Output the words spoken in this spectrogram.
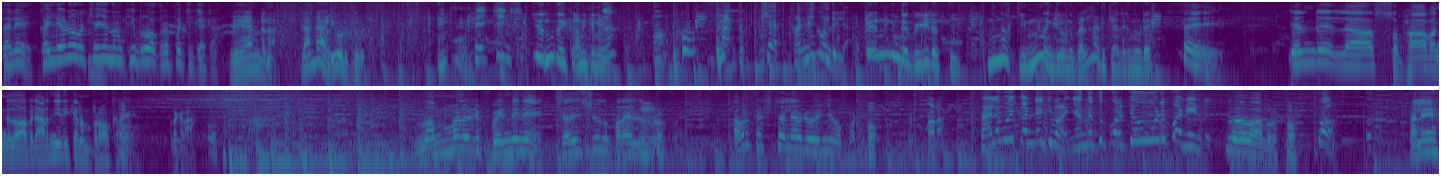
തലേ കല്യാണം ഉറച്ചു കഴിഞ്ഞാൽ നമുക്ക് ഈ ബ്രോക്കറെ പറ്റിക്കേട്ടാ. വേണ്ടടാ. രണ്ടടി കൊടുത്തു വിട്ടു. എന്ത് കാണിക്കണത്? കണ്ണിക്കൊണ്ടില്ല പെണ്ണിന്റെ വീടെത്തി. നിങ്ങൾക്ക് ഇന്നെങ്കിലും ഒന്ന് വെള്ളടിക്കാതിരുന്നൂടെ? ഹേയ്, എന്റെ എല്ലാ സ്വഭാവങ്ങളും അവരറിഞ്ഞിരിക്കണം ബ്രോക്കറെ. മകളാ നമ്മളൊരു പെണ്ണിനെ ചതിച്ചു എന്ന് പറയരുത് ബ്രോക്കറെ. അവർക്ക് ഇഷ്ടമല്ല അവർ ഒഴിഞ്ഞു പോക്കോട്ടെ. വാടാ. തല പോയി കണ്ടേച്ചു വാ. ഞങ്ങൾക്ക് കുറച്ചുകൂടി പണിയുണ്ട്. ആ, വാ ബ്രോക്കർ. പോ. തലേ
